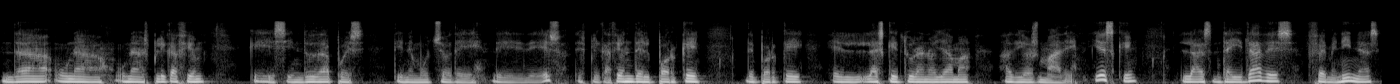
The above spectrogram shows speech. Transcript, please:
da una, una explicación que sin duda pues tiene mucho de, de, eso, de explicación del por qué, de por qué la escritura no llama a Dios Madre. Y es que las deidades femeninas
